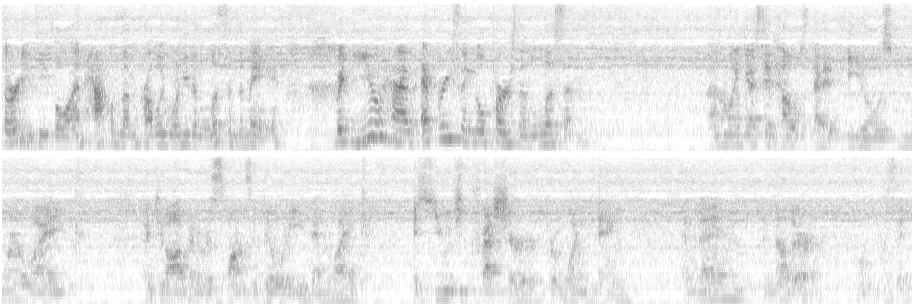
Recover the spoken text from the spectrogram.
30 people, and half of them probably won't even listen to me. But you have every single person listen. Um, I guess it helps that it feels more like a job and a responsibility than like a huge pressure for one thing. And then another, what was it?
